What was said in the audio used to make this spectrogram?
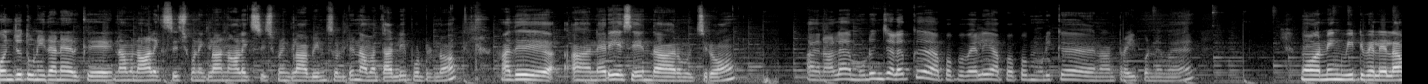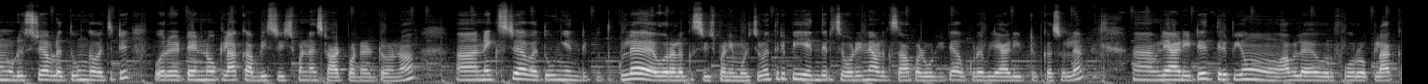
கொஞ்சம் துணி தானே இருக்குது நம்ம நாளைக்கு ஸ்டிச் பண்ணிக்கலாம் நாளைக்கு ஸ்டிச் பண்ணிக்கலாம் அப்படின்னு சொல்லிட்டு நம்ம தள்ளி போட்டுட்டோம் அது நிறைய சேர்ந்த ஆரம்பிச்சிடும் அதனால் முடிஞ்ச அளவுக்கு அப்பப்போ வேலையை அப்பப்போ முடிக்க நான் ட்ரை பண்ணுவேன். மார்னிங் வீட்டு வேலையெல்லாம் முடிச்சுட்டு அவளை தூங்க வச்சுட்டு ஒரு டென் ஓ கிளாக் அப்படி ஸ்டிச் பண்ண ஸ்டார்ட் பண்ணிட்டோன்னா நெக்ஸ்ட்டு அவள் தூங்கி எழுந்திரிக்கிறதுக்குள்ளே ஓரளவுக்கு ஸ்டிச் பண்ணி முடிச்சிடுவோம் திருப்பி எந்திரிச்ச உடனே அவளுக்கு சாப்பாடு ஊட்டிட்டு அவள் கூட விளையாடிட்டு இருக்க சொல்ல. விளையாடிட்டு திருப்பியும் அவளை ஒரு ஃபோர் ஓ கிளாக்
